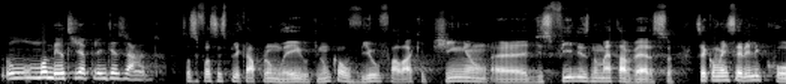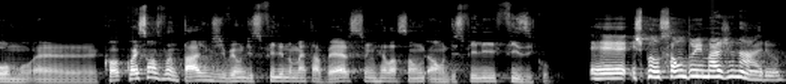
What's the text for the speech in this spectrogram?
um momento de aprendizado. Se você fosse explicar para um leigo que nunca ouviu falar que tinham é, desfiles no metaverso, você convenceria ele como? É, quais são as vantagens de ver um desfile no metaverso em relação a um desfile físico? É expansão do imaginário.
